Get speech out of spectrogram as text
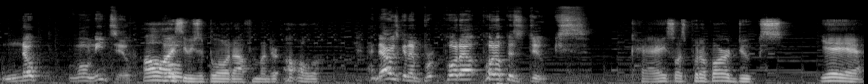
Nope, won't need to. Oh, I Oh. see. We just blow it out from under. Uh oh. And now he's gonna br- put up put up his dukes. Okay, so let's put up our dukes. Yeah.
